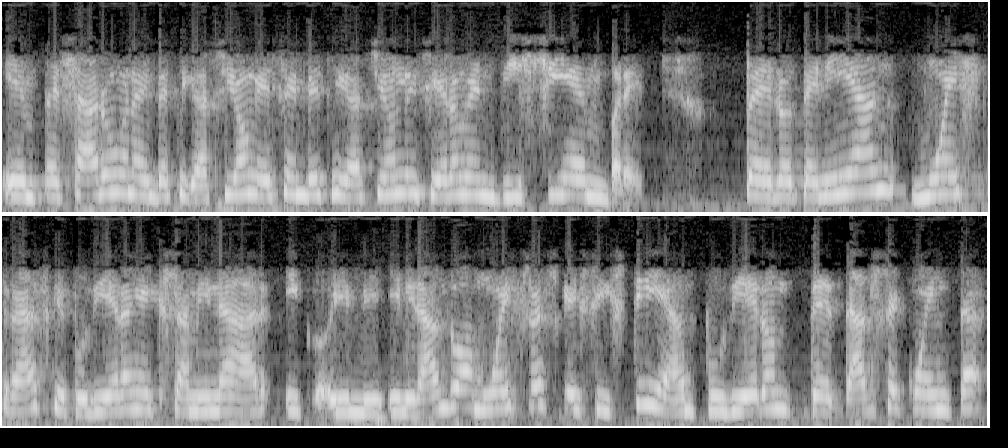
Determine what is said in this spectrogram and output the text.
Empezaron una investigación, esa investigación la hicieron en diciembre pero tenían muestras que pudieran examinar y, mirando a muestras que existían, pudieron darse cuenta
